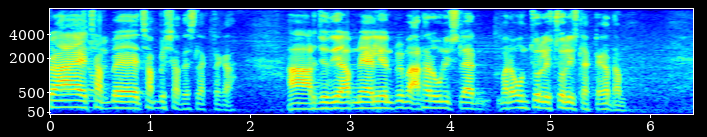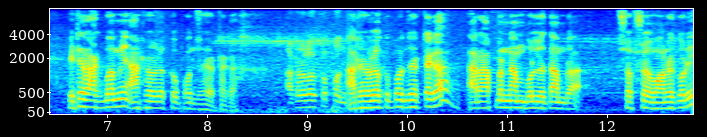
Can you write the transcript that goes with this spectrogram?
প্রায় ছাব্বিশ ছাব্বিশ সাতাশ লাখ টাকা। আর যদি আপনি এলিয়ন প্রিমিয়ার আঠারো উনিশ লাখ মানে উনচল্লিশ চল্লিশ লাখ টাকা দাম। এটা রাখব আমি আঠারো লক্ষ পঞ্চাশ হাজার টাকা। আঠারো লক্ষ আঠারো লক্ষ পঞ্চাশ হাজার টাকা আর আপনার নাম বললে তো আমরা সবসময় মনে করি।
